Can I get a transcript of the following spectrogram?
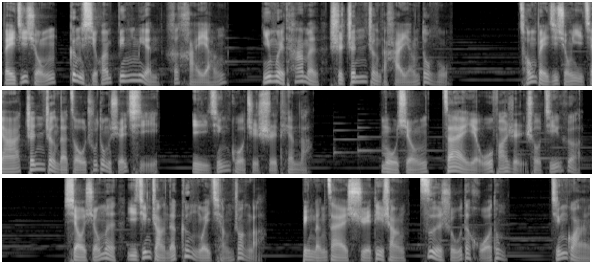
北极熊更喜欢冰面和海洋，因为它们是真正的海洋动物。从北极熊一家真正的走出洞穴起，已经过去十天了。母熊再也无法忍受饥饿。小熊们已经长得更为强壮了，并能在雪地上自如地活动，尽管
